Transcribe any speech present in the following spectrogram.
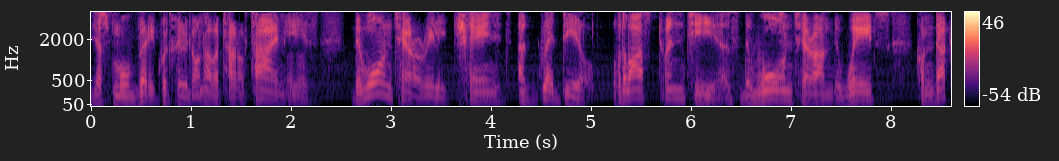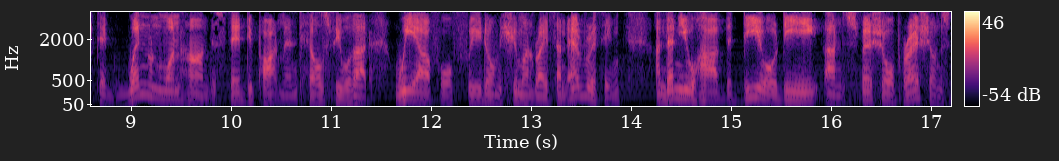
just move very quickly, we don't have a ton of time, mm-hmm. is the war on terror really changed a great deal over the last 20 years, the war on terror and the way it's conducted, when on one hand the State Department tells people that we are for freedom, human rights, and everything, and then you have the DOD and special operations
